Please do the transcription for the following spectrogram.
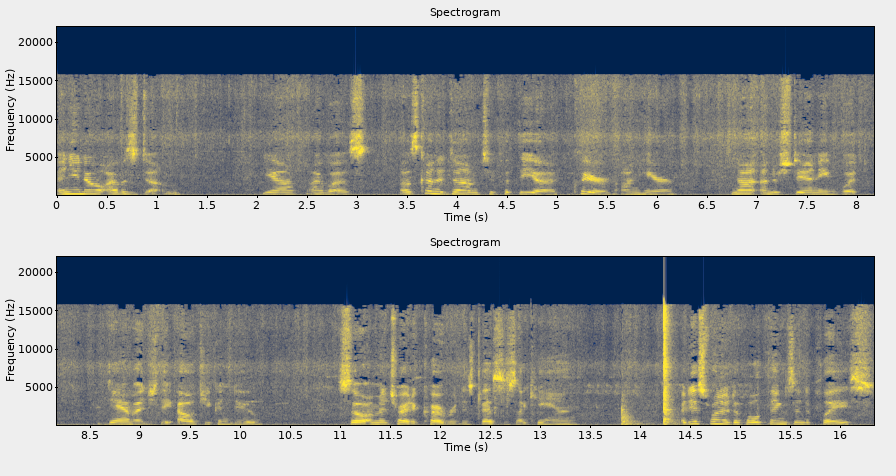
And you know, I was dumb. Yeah, I was. I was kind of dumb to put the uh, clear on here, not understanding what damage the algae can do. So I'm going to try to cover it as best as I can. I just wanted to hold things into place.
